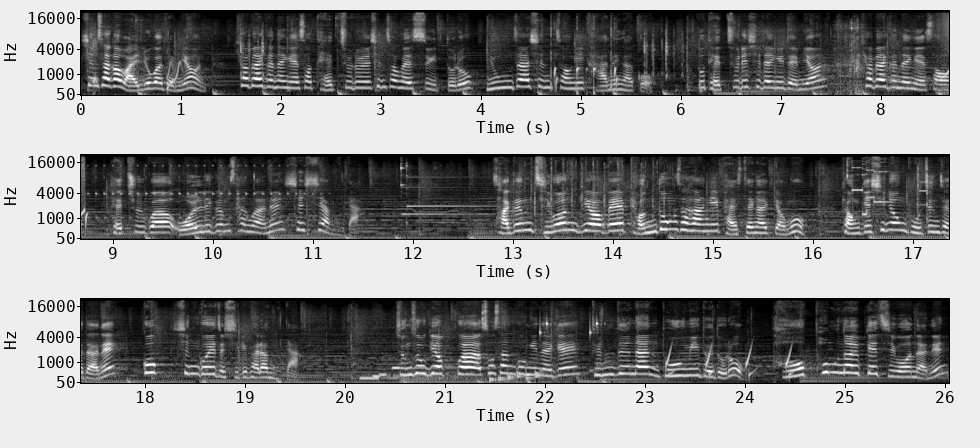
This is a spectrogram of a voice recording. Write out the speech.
심사가 완료가 되면 협약은행에서 대출을 신청할 수 있도록 융자 신청이 가능하고 또 대출이 실행이 되면 협약은행에서 대출과 원리금 상환을 실시합니다. 자금 지원 기업의 변동 사항이 발생할 경우 경기신용보증재단에 꼭 신고해 주시기 바랍니다. 중소기업과 소상공인에게 든든한 도움이 되도록 더 폭넓게 지원하는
